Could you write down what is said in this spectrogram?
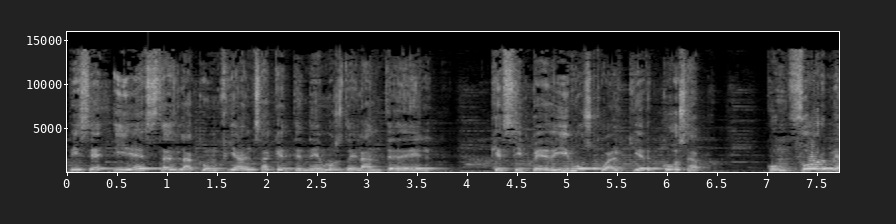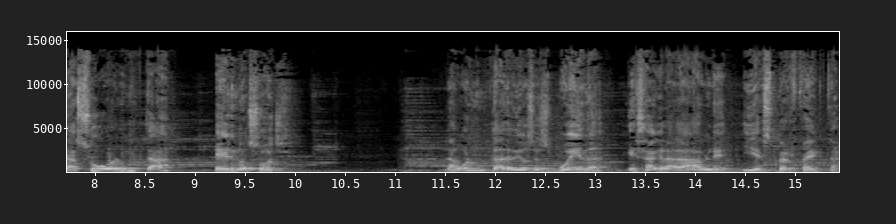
dice, y esta es la confianza que tenemos delante de Él que si pedimos cualquier cosa conforme a su voluntad, Él nos oye. La voluntad de Dios es buena, es agradable y es perfecta.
